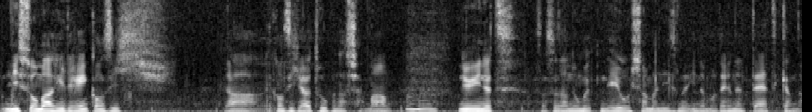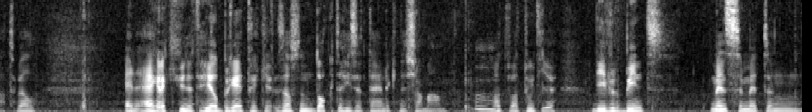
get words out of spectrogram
niet zomaar iedereen kon zich, ja, kon zich uitroepen als shamaan. Mhm. Nu in het, zoals ze dat noemen, het neo-shamanisme, in de moderne tijd, kan dat wel. En eigenlijk kun je het heel breed trekken. Zelfs een dokter is uiteindelijk een shamaan. Mhm. Want wat doet je? Die verbindt mensen met een,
